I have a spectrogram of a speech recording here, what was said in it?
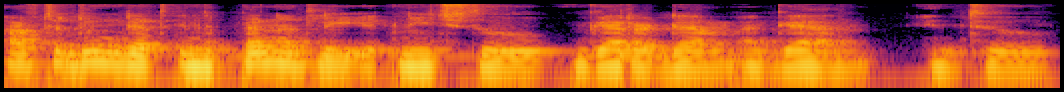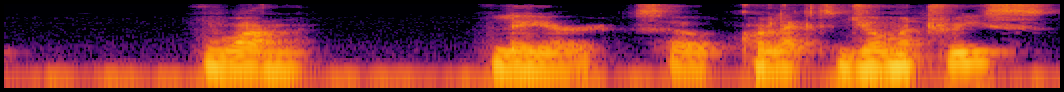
after doing that independently, it needs to gather them again into one layer. So collect geometries,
